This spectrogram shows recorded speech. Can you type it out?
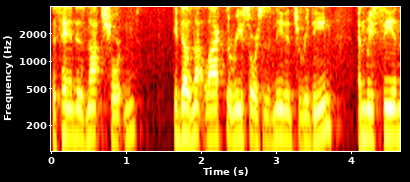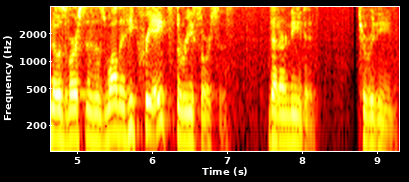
His hand is not shortened. He does not lack the resources needed to redeem. And we see in those verses as well that he creates the resources that are needed to redeem.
